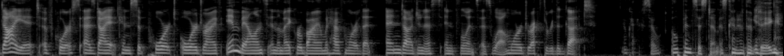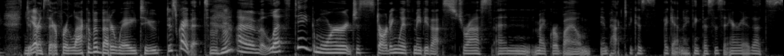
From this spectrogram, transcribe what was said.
diet, of course, as diet can support or drive imbalance in the microbiome, would have more of that endogenous influence as well, more direct through the gut. Okay, so open system is kind of the big difference there, for lack of a better way to describe it. Um, let's dig more, just starting with maybe that stress and microbiome impact, because again, I think this is an area that's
